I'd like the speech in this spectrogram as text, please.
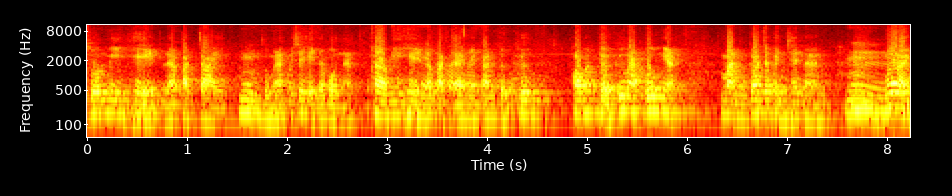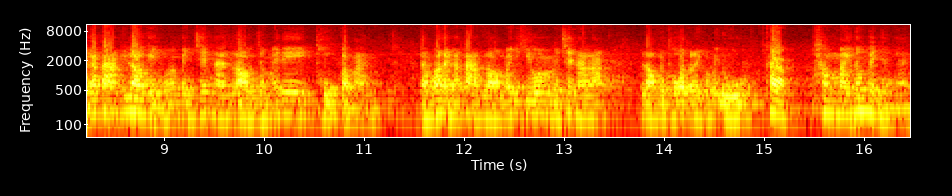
ชวนมีเหตุและปัจจัยอืมถูกไหมไม่ใช่เหตุและผลนะครับ มีเหตุและปัจจัยในการเกิดขึ้นพอมันเกิดขึ้นมาปุ๊บเนี่ยมันก็จะเป็นเช่นนั้น อืม เมื่อไหร่ก็ตามที่เราเห็นว่ามันเป็นเช่นนั้น เราจะไม่ได้ทุกข์กับมัน แต่เมื่อไหร่ก็ตามเราไม่ได้คิดว่ามันเป็นเช่นนั้นละเราไปโทษอะไรก็ไม่รู้ครับ ทำไมต้องเป็นอย่างนั้น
